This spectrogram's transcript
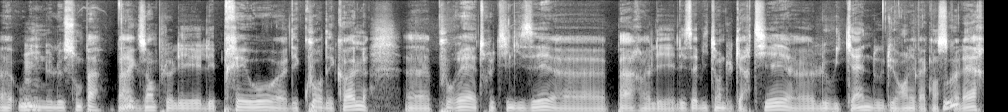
euh, où mm. ils ne le sont pas. Par mm. exemple, les, les préaux des cours d'école pourraient être utilisés par les, les, habitants du quartier le week-end ou durant les vacances scolaires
